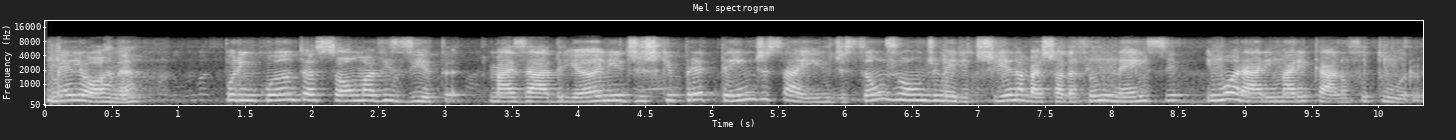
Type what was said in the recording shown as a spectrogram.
melhor, né? Por enquanto é só uma visita, mas a Adriane diz que pretende sair de São João de Meriti, na Baixada Fluminense, e morar em Maricá no futuro.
